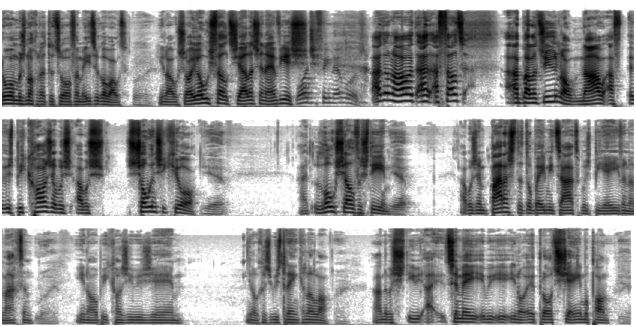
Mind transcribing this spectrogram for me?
No one was knocking at the door for me to go out. Right. You know, so I always felt jealous and envious. Why do you think that was? I don't know. I, I, I felt, I, well, I do know now. I it was because I was, I was so insecure. Yeah. I had low self-esteem. Yeah. I was embarrassed at the way my dad was behaving and acting. Right. You know, because he was, um, you know, because he was drinking a lot, Right. and it was he, I- to me, it, you know, it brought shame upon. Yeah.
